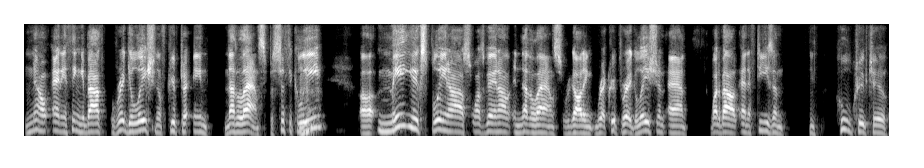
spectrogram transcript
know anything about regulation of crypto in Netherlands specifically. Mm-hmm. Uh, may you explain us what's going on in Netherlands regarding crypto regulation and what about NFTs and whole crypto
